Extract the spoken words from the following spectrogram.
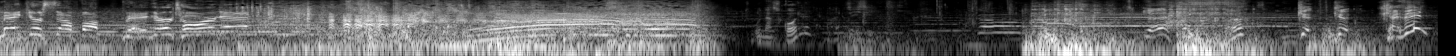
Make yourself a bigger target? Una scuola? Sì, sì. Ke- Ke- Kevin?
